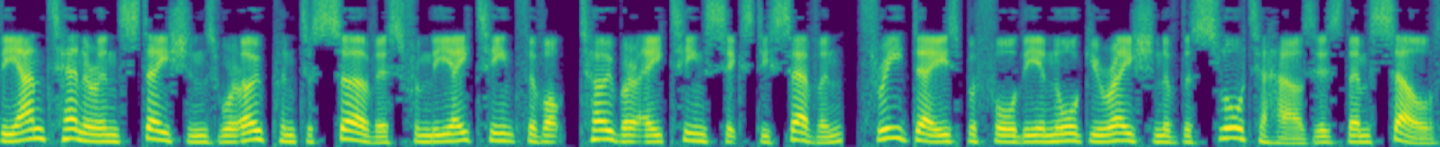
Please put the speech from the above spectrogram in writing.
The antenna and stations were opened to service from 18 October 1867, three days before the inauguration of the slaughterhouses themselves.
